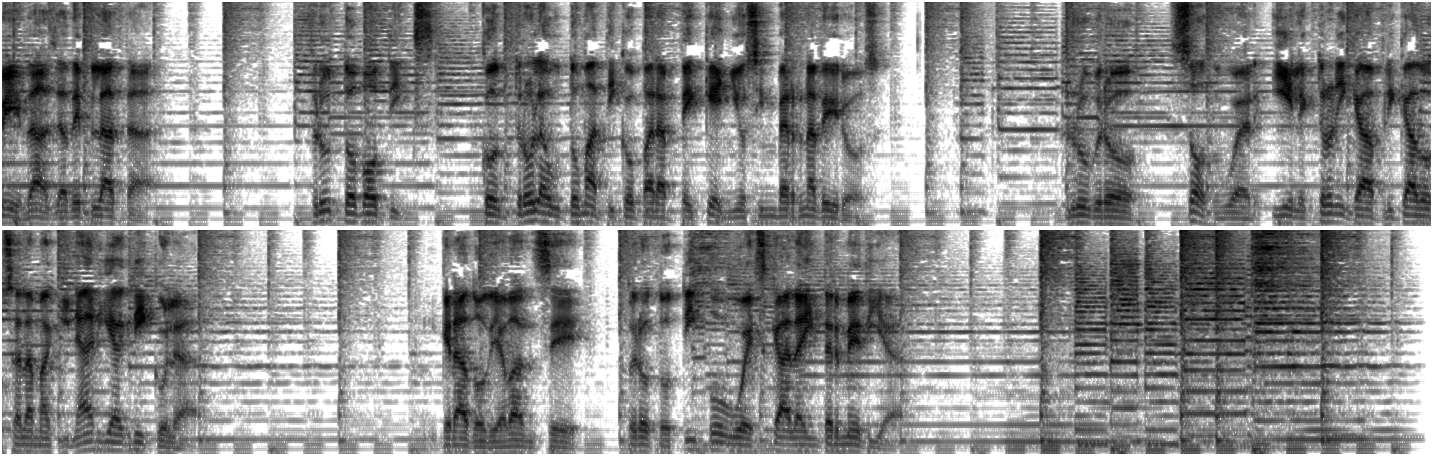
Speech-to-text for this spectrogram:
Medalla de plata. Fruto Botics. Control automático para pequeños invernaderos. Rubro, software y electrónica aplicados a la maquinaria agrícola. Grado de avance, prototipo o escala intermedia.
